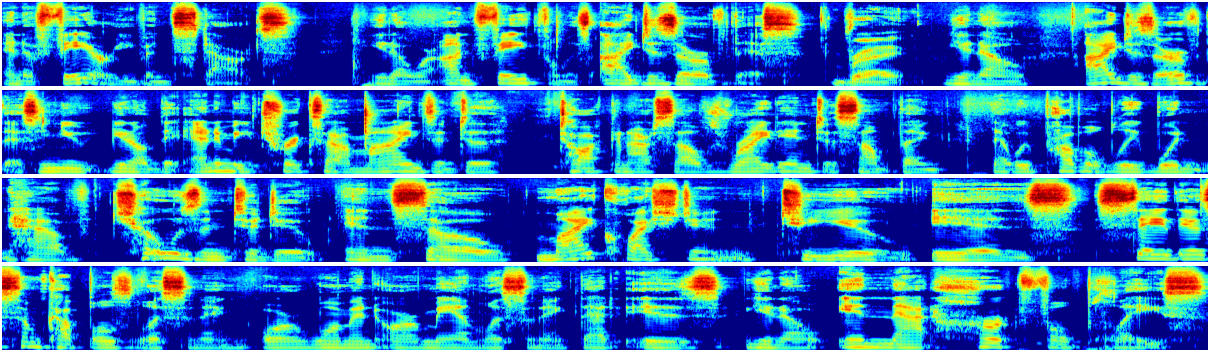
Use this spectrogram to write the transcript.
an affair even starts you know, or unfaithfulness. I deserve this. Right. You know, I deserve this. And you, you know, the enemy tricks our minds into talking ourselves right into something that we probably wouldn't have chosen to do. And so, my question to you is say there's some couples listening, or a woman or a man listening, that is, you know, in that hurtful place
